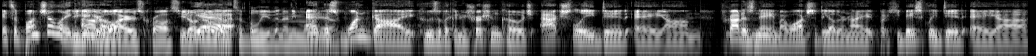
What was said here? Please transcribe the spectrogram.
It's a bunch of like you get your know, wires crossed. You don't know what to believe in anymore. and yeah. this one guy who's like a nutrition coach actually did a um forgot his name. I watched it the other night, but he basically did a uh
